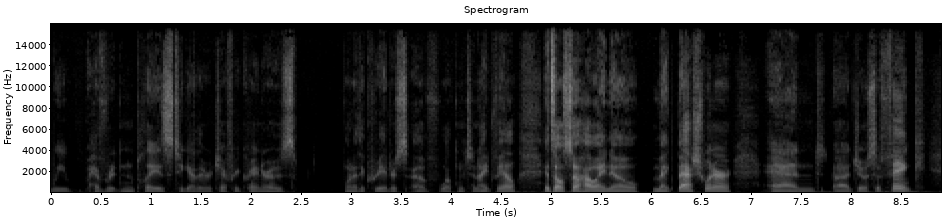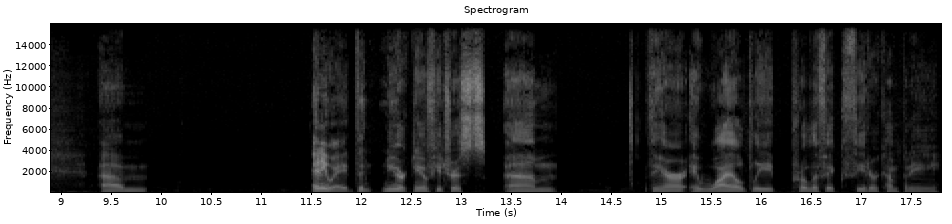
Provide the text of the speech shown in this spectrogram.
we have written plays together. Jeffrey Cranor, who's one of the creators of Welcome to Night Vale. It's also how I know Meg Bashwiner and uh, Joseph Fink. Um, anyway, the New York Neo Futurists, um, they are a wildly prolific theater company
